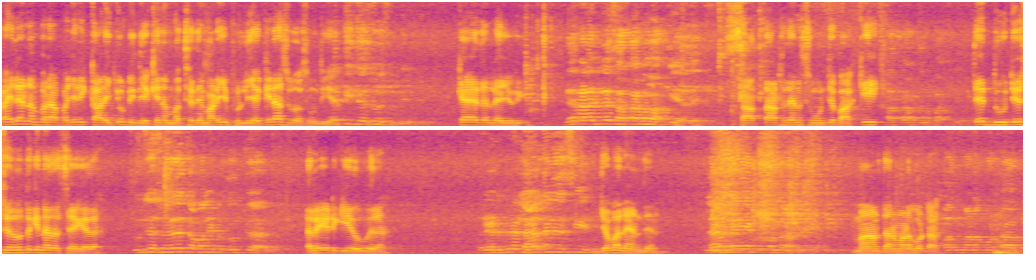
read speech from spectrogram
ਪਹਿਲਾ ਨੰਬਰ ਆਪਾਂ ਜਿਹੜੀ ਕਾਲੀ ਝੋਟੀ ਦੇਖੀ ਨਾ ਮੱਥੇ ਤੇ ਮਾੜੀ ਜਿਹੀ ਫੁੱਲੀ ਹੈ ਕਿਹੜਾ ਸੂਆ ਸੁੰਦੀ ਹੈ ਇਹ ਤੀਜੇ ਸੂਏ ਹੁੰਦੀ ਹੈ ਕਹਿ ਦਿਨ ਲੈ ਜੂਗੀ। ਦੇ ਨਾਲ ਜਿਹੜੇ 7-8 ਬਾਕੀ ਹੈ ਇਹਦੇ। 7-8 ਦਿਨ ਸੂਣ ਚ ਬਾਕੀ। 7-8 ਦਿਨ ਬਾਕੀ ਹੈ ਤੇ ਦੂਜੇ ਸੂਏ ਦੁੱਧ ਕਿੰਨਾ ਦੱਸਿਆ ਗਿਆ ਇਹਦਾ? ਦੂਜੇ ਸੂਏ ਦੇ 14 ਲੀਟਰ ਦੁੱਧ ਚ ਆਇਆ ਰੇਟ ਕੀ ਰਹੂ ਇਹਦਾ? ਰੇਟ ਵੀਰੇ ਲੈਣ ਦੇਣੀ ਦੱਸੀ ਜਮਾ ਲੈਣ ਦੇਣ। ਲੈਣ ਦੇਣੀ ਇੱਕ 15 ਦੇ। ਮਾਨਤਾਨ ਮਾੜਾ ਮੋਟਾ। ਬਸ ਮਾੜਾ ਮੋਟਾ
